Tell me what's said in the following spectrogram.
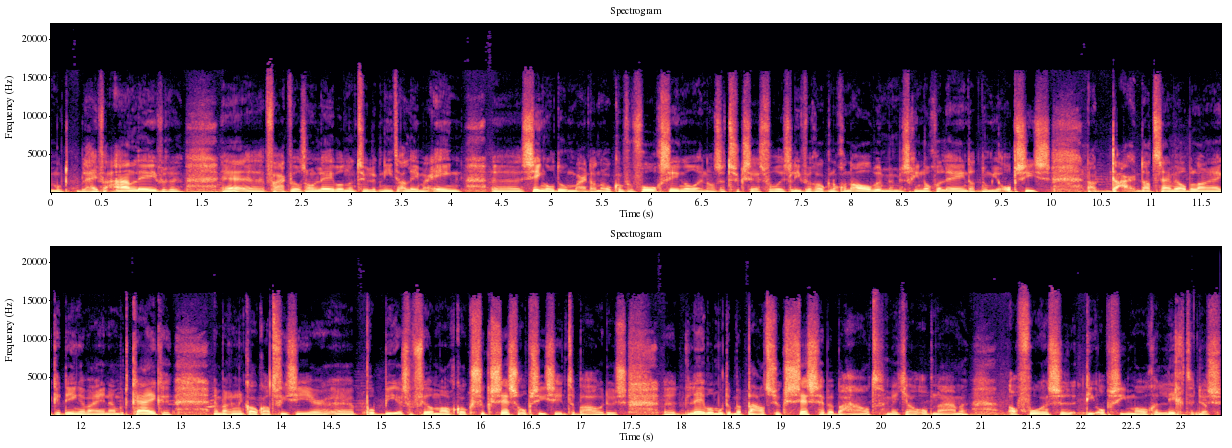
moet blijven aanleveren. Hè. vaak wil zo'n label natuurlijk niet alleen maar één single doen, maar dan ook een vervolgsingle. En als het succesvol is, liever ook nog een album en misschien nog wel één. Dat noem je opties. Nou, daar, dat zijn wel belangrijke dingen waar je naar moet kijken. En waarin ik ook adviseer, uh, probeer zoveel mogelijk ook succesopties in te bouwen. Dus uh, het label moet een bepaald succes hebben behaald met jouw opname. Alvorens ze die optie mogen lichten. Dus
